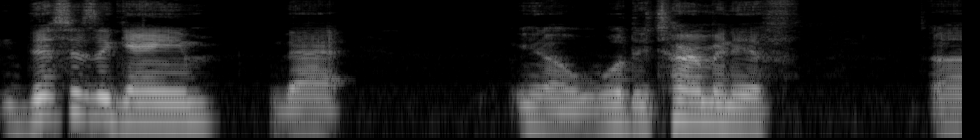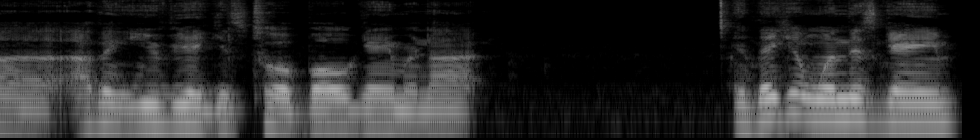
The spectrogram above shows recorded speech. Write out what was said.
this is a game that you know will determine if uh, I think UVA gets to a bowl game or not. If they can win this game,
